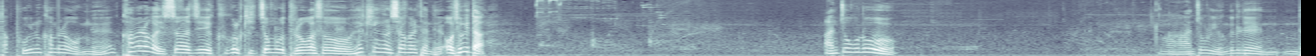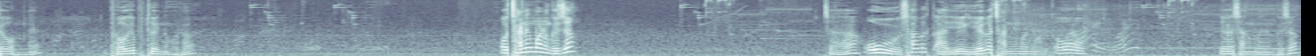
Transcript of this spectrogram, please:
딱 보이는 카메라가 없네. 카메라가 있어야지 그걸 기점으로 들어가서 해킹을 시작할 텐데. 어 저기 있다. 안쪽으로 아 안쪽으로 연결된 데가 없네. 벽에 붙어 있는 거라. 어 잔액만은 그죠? 자, 오우 400. 아 얘, 얘가 잔액만은. 오 얘가 잔액만은 그죠?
